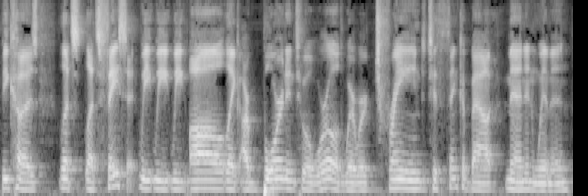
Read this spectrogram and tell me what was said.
Because let's let's face it, we we we all like are born into a world where we're trained to think about men and women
